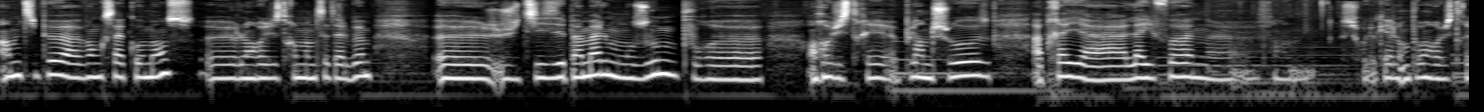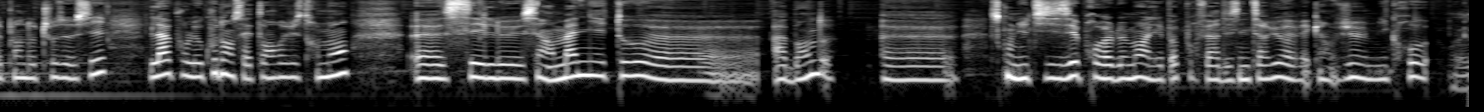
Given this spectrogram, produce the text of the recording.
un petit peu avant que ça commence, euh, l'enregistrement de cet album, euh, j'utilisais pas mal mon Zoom pour euh, enregistrer plein de choses. Après, il y a l'iPhone, sur lequel on peut enregistrer plein d'autres choses aussi. Là, pour le coup, dans cet enregistrement, c'est un magnéto à bande. Euh, ce qu'on utilisait probablement à l'époque pour faire des interviews avec un vieux micro Ouais,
